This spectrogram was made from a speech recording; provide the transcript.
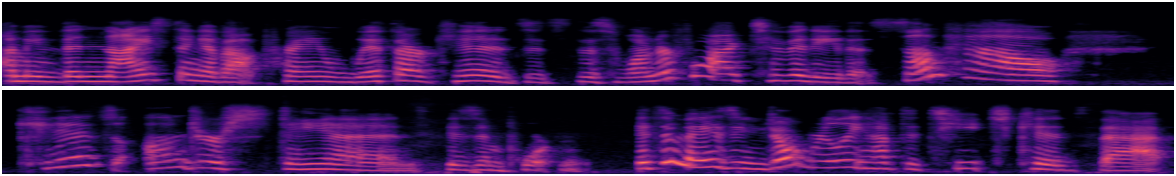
I mean, the nice thing about praying with our kids, it's this wonderful activity that somehow kids understand is important. It's amazing. You don't really have to teach kids that.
